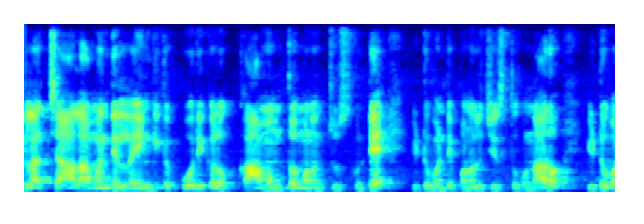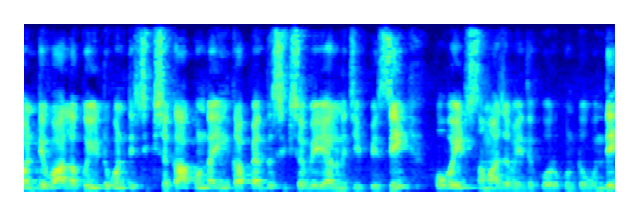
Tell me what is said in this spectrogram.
ఇలా చాలామంది లైంగిక కోరికలు కామంతో మనం చూసుకుంటే ఇటువంటి పనులు చేస్తూ ఉన్నారు. ఇటువంటి వాళ్ళకు ఇటువంటి శిక్ష కాకుండా ఇంకా పెద్ద శిక్ష వేయాలని చెప్పేసి కువైట్ సమాజం అయితే కోరుకుంటూ ఉంది.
